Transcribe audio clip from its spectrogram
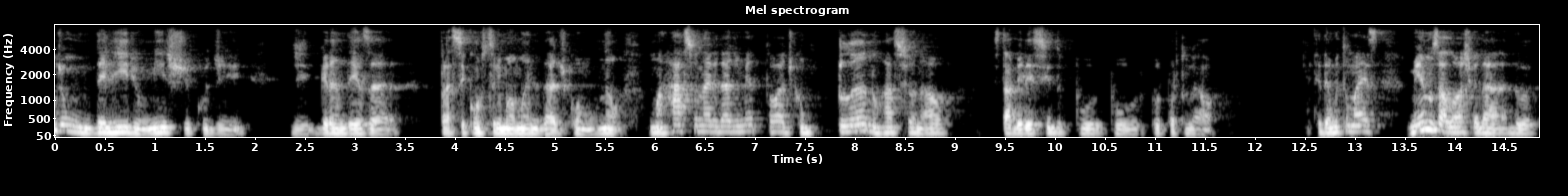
de um delírio místico de, de grandeza para se construir uma humanidade comum. Não, uma racionalidade metódica, um plano racional estabelecido por, por, por Portugal. Entendeu? Muito mais, menos a lógica da, do,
